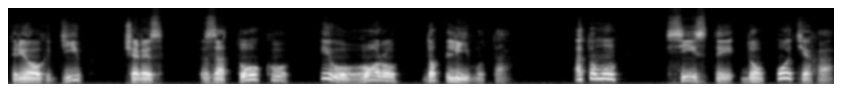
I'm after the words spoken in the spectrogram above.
трьох діб через затоку і угору до плімута. А тому сісти до потяга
